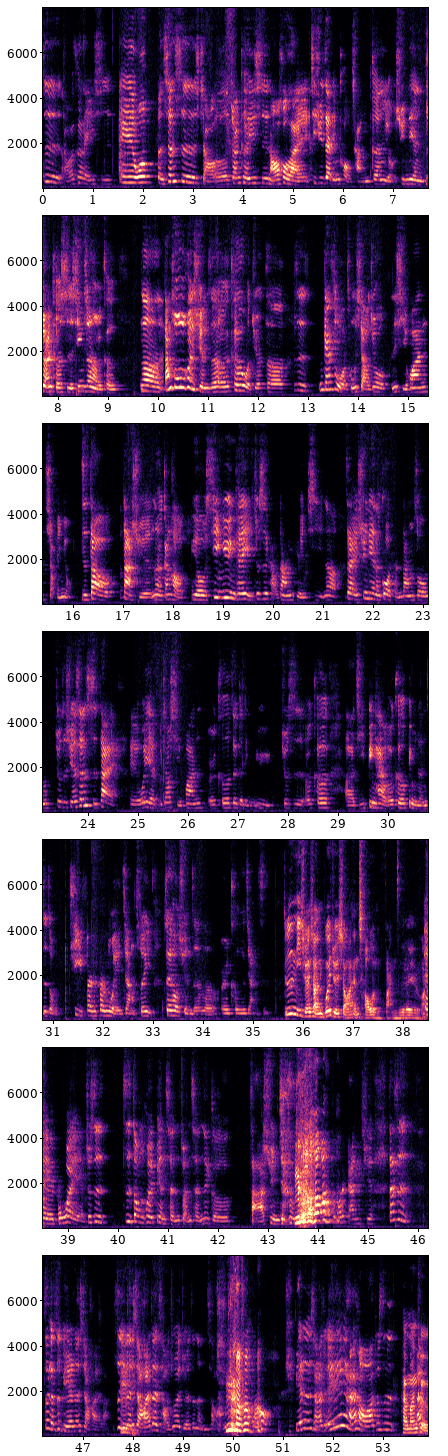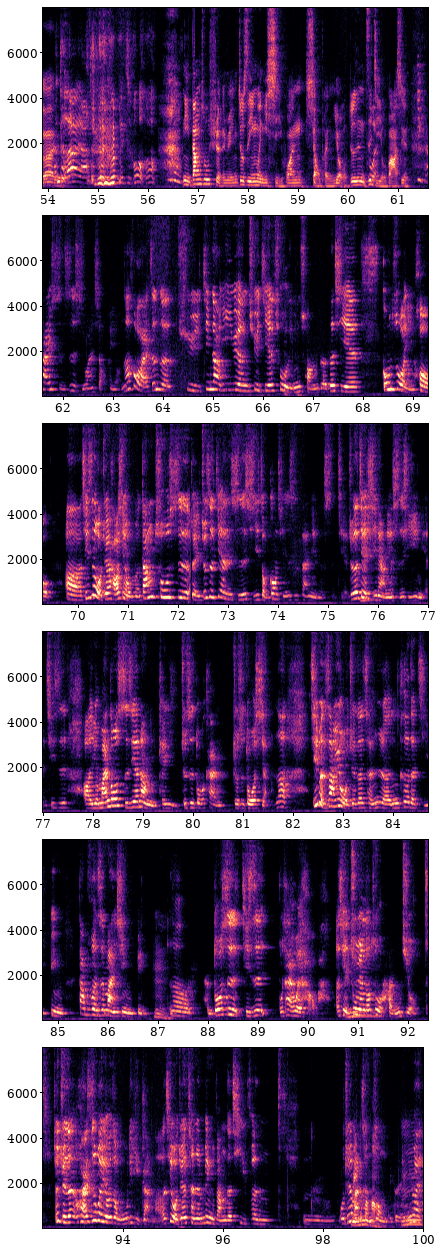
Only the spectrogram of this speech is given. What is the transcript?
是小儿科的医师。哎，我本身是小儿专科医师，然后后来继续在林口长庚有训练专科是新生儿科。那当初会选择儿科，我觉得就是应该是我从小就很喜欢小朋友，直到大学那刚好有幸运可以就是考上医学系。那在训练的过程当中，就是学生时代。诶，我也比较喜欢儿科这个领域，就是儿科啊疾病还有儿科病人这种气氛氛围这样，所以最后选择了儿科这样子。就是你喜欢小，你不会觉得小孩很吵很烦之类的吗？诶，不会耶，就是自动会变成转成那个杂讯这样子，什么感觉？但是这个是别人的小孩啦，自己的小孩在吵就会觉得真的很吵，然后。别人的小孩就哎还好啊，就是还蛮可爱，很可爱啊，没错。你当初选的原因就是因为你喜欢小朋友，就是你自己有发现。一开始是喜欢小朋友，那后来真的去进到医院去接触临床的这些工作以后。呃，其实我觉得好险，我们当初是对，就是见实习，总共其实是三年的时间，就是见习两年，实习一年，其实呃有蛮多时间让你可以就是多看，就是多想。那基本上，因为我觉得成人科的疾病大部分是慢性病，嗯，那很多是其实不太会好吧，而且住院都住很久，就觉得还是会有一种无力感嘛。而且我觉得成人病房的气氛，嗯。我觉得蛮沉重的，对，因为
